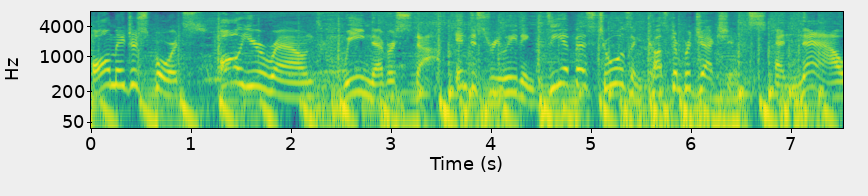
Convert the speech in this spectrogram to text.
All major sports, all year round, we never stop. Industry leading DFS tools and custom projections. And now,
